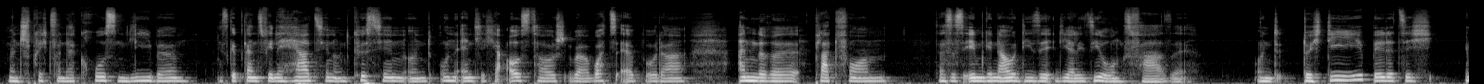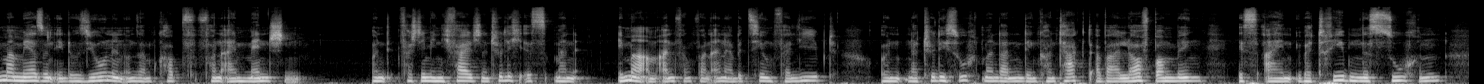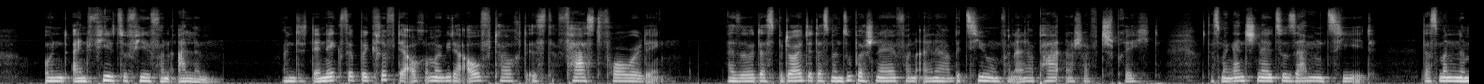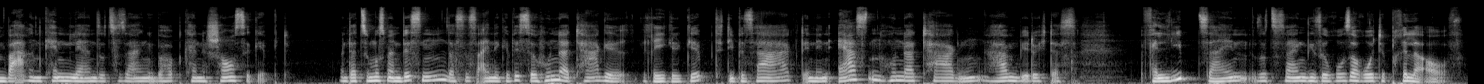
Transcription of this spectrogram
Man spricht von der großen Liebe. Es gibt ganz viele Herzchen und Küsschen und unendlicher Austausch über WhatsApp oder andere Plattformen. Das ist eben genau diese Idealisierungsphase. Und durch die bildet sich immer mehr so eine Illusion in unserem Kopf von einem Menschen. Und verstehe mich nicht falsch, natürlich ist man immer am Anfang von einer Beziehung verliebt und natürlich sucht man dann den Kontakt, aber Lovebombing ist ein übertriebenes Suchen und ein viel zu viel von allem. Und der nächste Begriff, der auch immer wieder auftaucht, ist Fast Forwarding. Also das bedeutet, dass man super schnell von einer Beziehung, von einer Partnerschaft spricht, dass man ganz schnell zusammenzieht, dass man einem wahren Kennenlernen sozusagen überhaupt keine Chance gibt. Und dazu muss man wissen, dass es eine gewisse 100-Tage-Regel gibt, die besagt, in den ersten 100 Tagen haben wir durch das Verliebtsein sozusagen diese rosarote Brille auf.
